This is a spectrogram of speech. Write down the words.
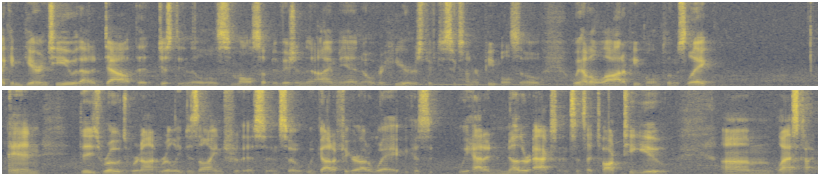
I can guarantee you without a doubt that just in the little small subdivision that I'm in over here is 5,600 people. So we have a lot of people in Plumas Lake, and these roads were not really designed for this. And so we got to figure out a way because we had another accident since I talked to you. Um, last time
